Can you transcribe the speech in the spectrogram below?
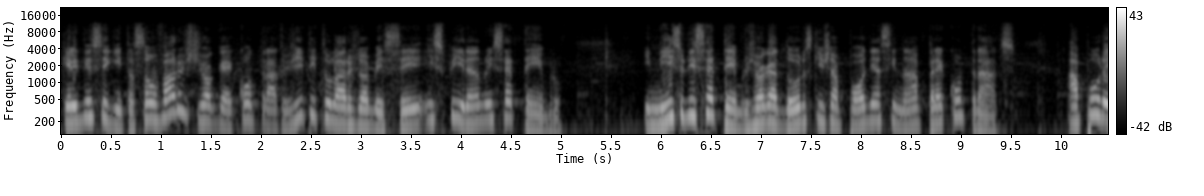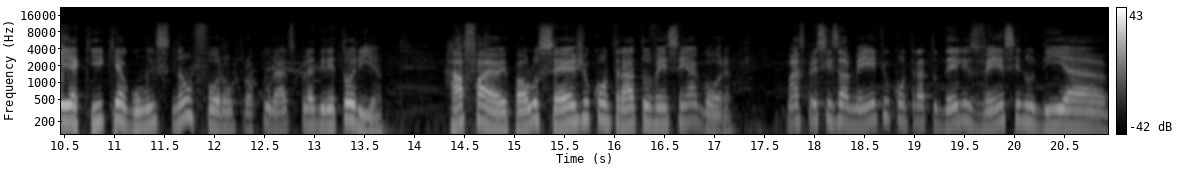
que ele diz o seguinte: são vários é, contratos de titulares do ABC expirando em setembro. Início de setembro, jogadores que já podem assinar pré-contratos. Apurei aqui que alguns não foram procurados pela diretoria. Rafael e Paulo Sérgio, o contrato vencem agora. Mais precisamente, o contrato deles vence no dia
